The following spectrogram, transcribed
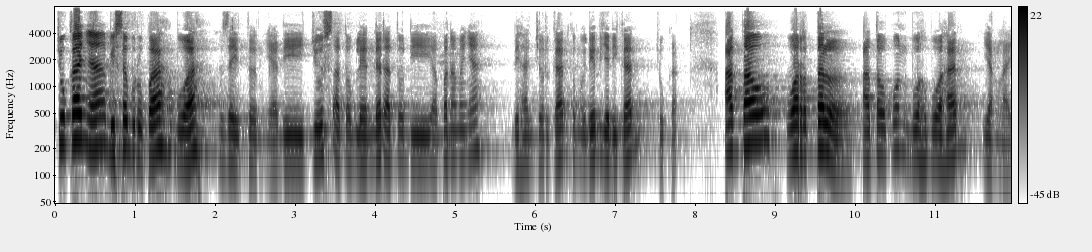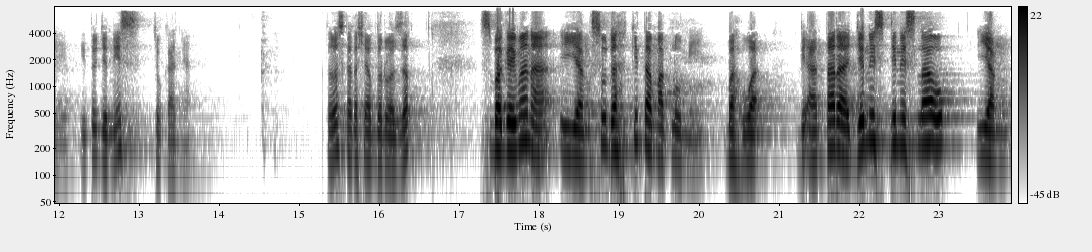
cukanya bisa berupa buah zaitun ya, di jus atau blender atau di apa namanya? dihancurkan kemudian dijadikan cuka atau wortel ataupun buah-buahan yang lain. Itu jenis cukanya. Terus kata Syekh Abdul Razak, sebagaimana yang sudah kita maklumi bahwa di antara jenis-jenis lauk yang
